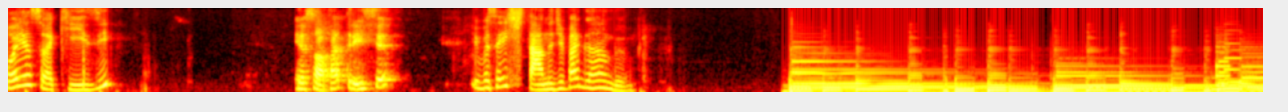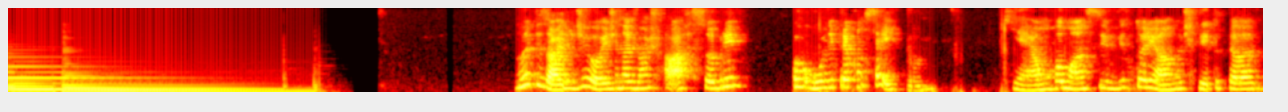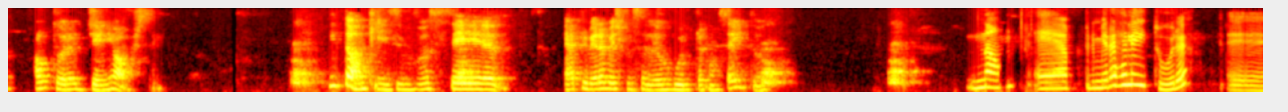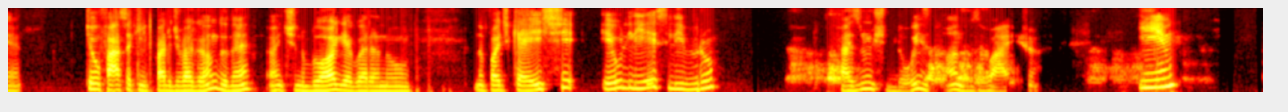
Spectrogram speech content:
Oi, eu sou a Kizzy. Eu sou a Patrícia. E você está no Divagando. No episódio de hoje, nós vamos falar sobre Orgulho e Preconceito, que é um romance vitoriano escrito pela autora Jane Austen. Então, Kizzy, você. É a primeira vez que você lê Orgulho e Preconceito? Não, é a primeira releitura é, que eu faço aqui para Divagando, né? Antes no blog, agora no, no podcast. Eu li esse livro faz uns dois anos, eu acho. E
